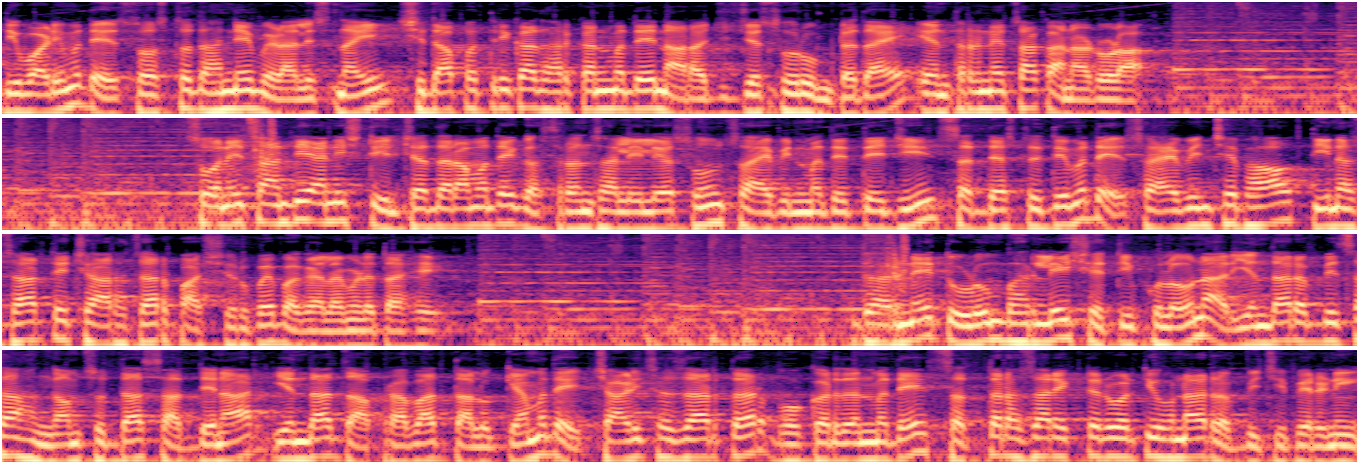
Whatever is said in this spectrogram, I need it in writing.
दिवाळीमध्ये स्वस्त धान्य मिळालेच नाही शिधापत्रिका धारकांमध्ये नाराजीचे सूर उमटत आहे यंत्रणेचा कानाडोळा. सोने चांदी आणि स्टीलच्या दरामध्ये घसरण झालेली असून सोयाबीनमध्ये तेजी सद्यस्थितीमध्ये सोयाबीनचे भाव तीन हजार ते चार हजार पाचशे रुपये बघायला मिळत आहे. धरणे तोडून भरले शेती फुलवणार यंदा रब्बीचा हंगामसुद्धा साथ देणार. यंदा जाफराबाद तालुक्यामध्ये चाळीस हजार तर भोकरदनमध्ये सत्तर हजार हेक्टरवरती होणार रब्बीची पेरणी.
